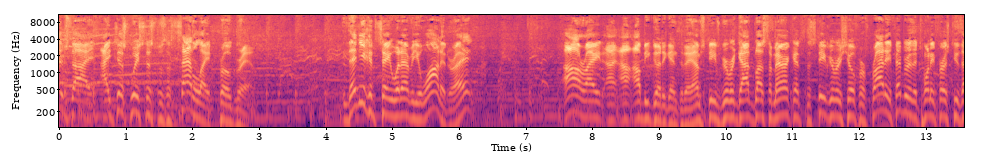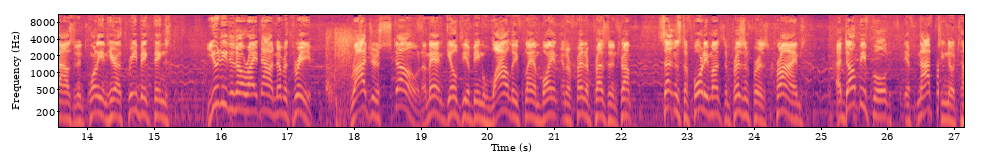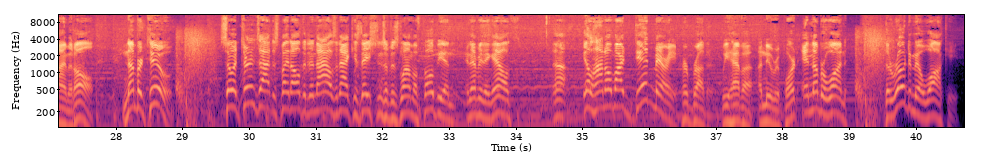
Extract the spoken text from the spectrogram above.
Sometimes I, I just wish this was a satellite program. Then you could say whatever you wanted, right? All right, I, will be good again today. I'm Steve Gruber. God bless America. It's the Steve Gruber Show for Friday, February the 21st, 2020. And here are three big things you need to know right now. Number three, Roger Stone, a man guilty of being wildly flamboyant and a friend of President Trump, sentenced to 40 months in prison for his crimes. Uh, don't be fooled if not for no time at all. Number two, so it turns out, despite all the denials and accusations of Islamophobia and, and everything else, uh, Ilhan Omar did marry her brother. We have a, a new report. And number one, the road to Milwaukee.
